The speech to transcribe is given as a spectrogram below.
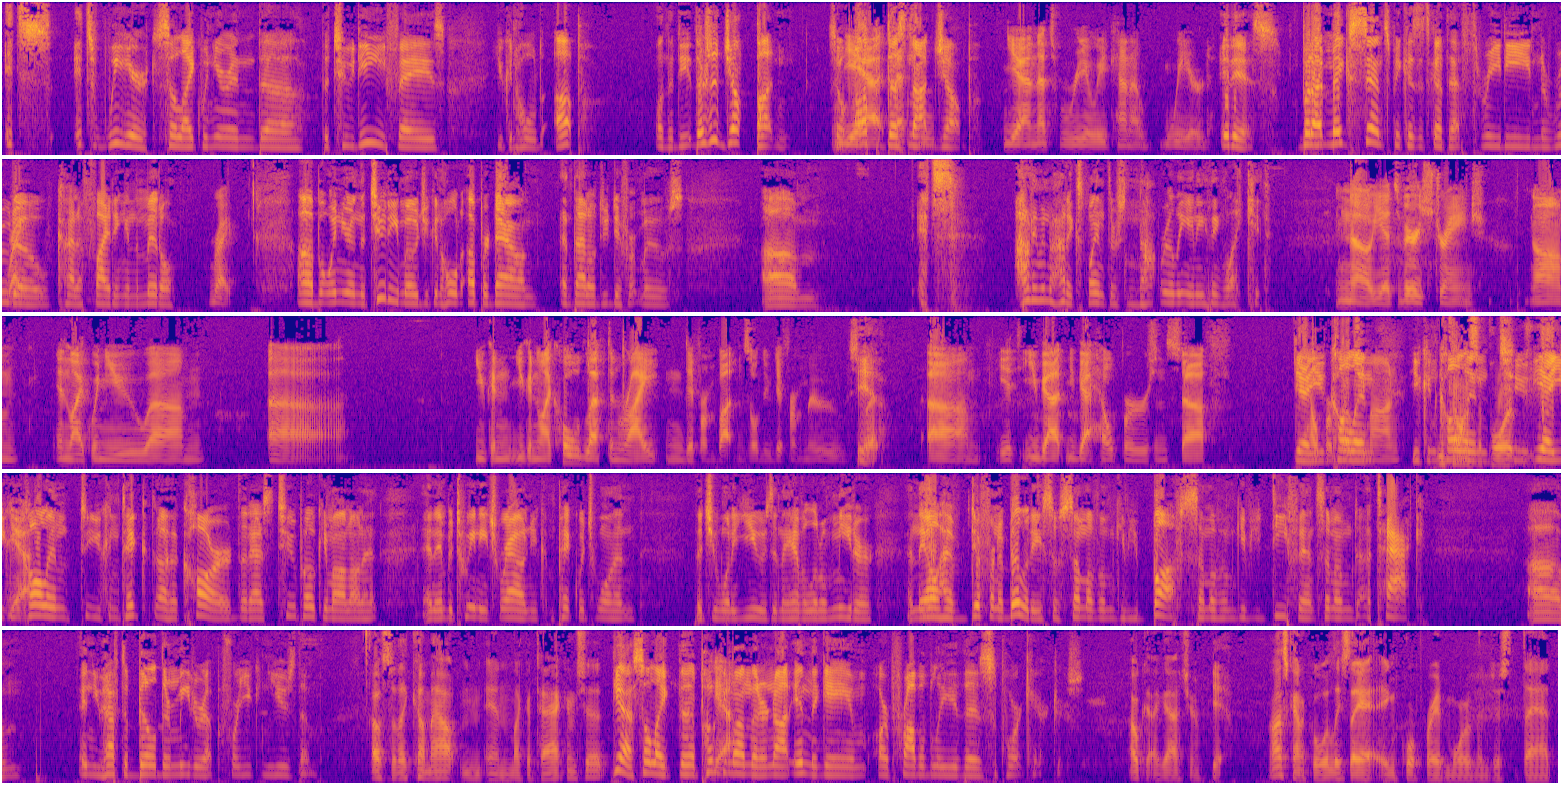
it's it's weird. So like when you're in the the 2D phase, you can hold up on the D. There's a jump button, so Yeah, up does not jump. Yeah, and that's really kind of weird. It is, but it makes sense because it's got that 3D Naruto kind of fighting in the middle. Right. Uh, but when you're in the 2D mode, you can hold up or down, and that'll do different moves. Um, it's I don't even know how to explain it. There's not really anything like it. No, yeah, it's very strange. Um, and like when you um, uh, you can you can like hold left and right, and different buttons will do different moves. Yeah. But, um, it you got you got helpers and stuff. Yeah, you Helper call in. You can You call call in. support. To, yeah, you can Yeah. call in. To, you can take a card that has two Pokemon on it, and in between each round, you can pick which one that you want to use, and they have a little meter, and they all have different abilities. So some of them give you buffs, some of them give you defense, some of them attack. Um, and you have to build their meter up before you can use them. Oh, so they come out and, and like attack and shit. Yeah, so like the Pokemon that are not in the game are probably the support characters. Okay, I got you. Yeah. Well, that's kind of cool. At least they incorporated more than just that.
